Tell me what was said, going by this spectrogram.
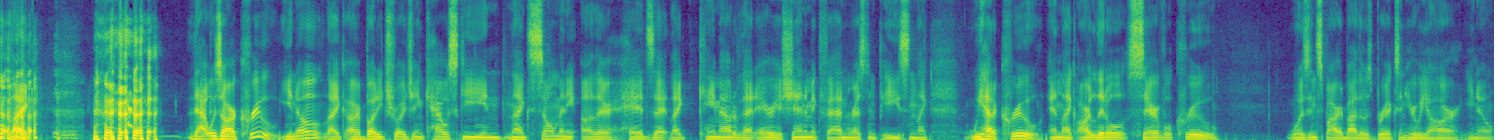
like, that was our crew, you know, like our buddy Troy Jankowski and like so many other heads that like came out of that area. Shannon McFadden, rest in peace. And like, we had a crew, and like our little Sayreville crew was inspired by those bricks. And here we are, you know,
